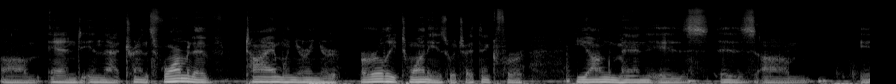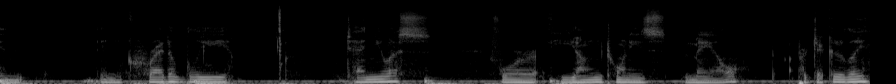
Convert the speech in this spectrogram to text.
um, and in that transformative time when you're in your early 20s, which I think for young men is is um, in incredibly tenuous for young 20s male, particularly.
